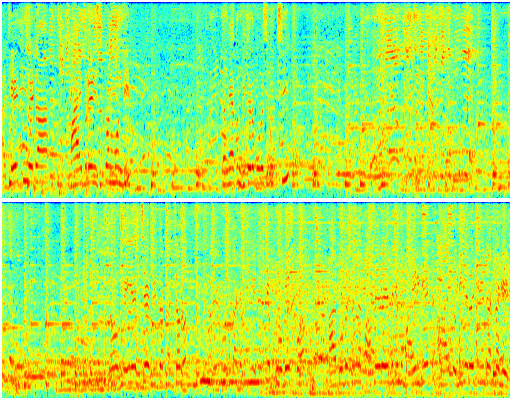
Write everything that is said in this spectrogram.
আর যেহেতু এটা মায়াপুরের ইস্কন মন্দির আমি এখন ভিতরে প্রবেশ করছি। তো এই হচ্ছে ভিতরটা, চলো দেখাচ্ছি এটা হচ্ছে প্রবেশ পথ, আর প্রবেশ পথের পাশে রয়েছে কিন্তু বাইর গেট আর এদিকে রয়েছে কিন্তু একটা গেট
